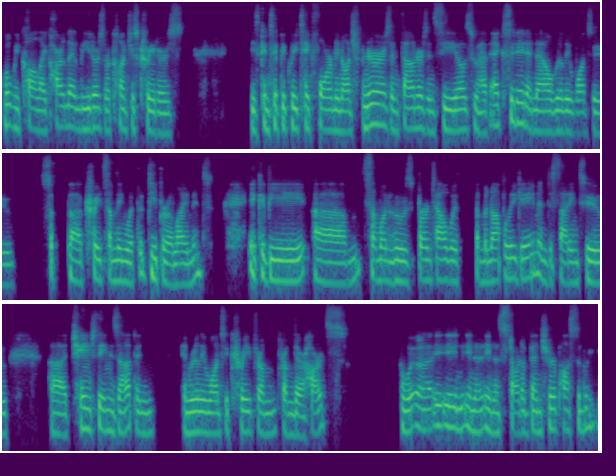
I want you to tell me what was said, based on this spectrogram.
what we call like heart-led leaders or conscious creators these can typically take form in entrepreneurs and founders and CEOs who have exited and now really want to uh, create something with a deeper alignment. It could be um, someone who's burnt out with the monopoly game and deciding to uh, change things up and and really want to create from from their hearts uh, in in a, in a startup venture possibly.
